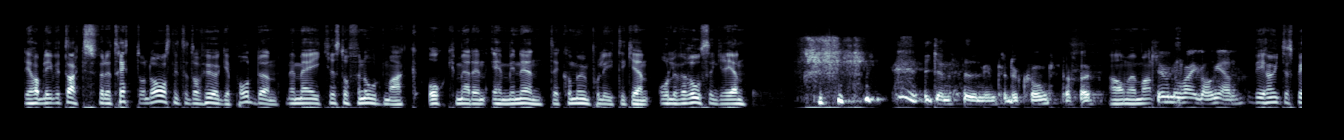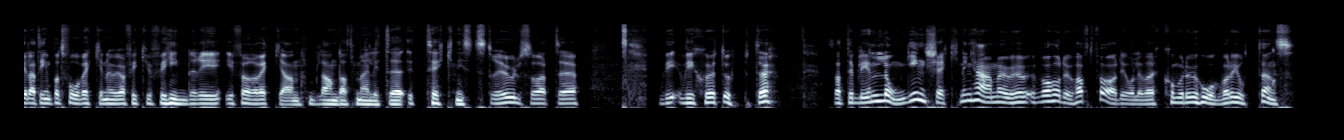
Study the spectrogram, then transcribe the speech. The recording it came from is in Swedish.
Det har blivit dags för det trettonde avsnittet av Högerpodden med mig, Kristoffer Nordmark, och med den eminente kommunpolitikern Oliver Rosengren. Vilken fin introduktion, Kristoffer. Ja, men man, Kul att vara igång igen. vi har ju inte spelat in på två veckor nu. Jag fick ju förhinder i, i förra veckan, blandat med lite tekniskt strul, så att eh, vi, vi sköt upp det. Så att det blir en lång incheckning här nu. Vad har du haft för dig, Oliver? Kommer du ihåg vad du gjort ens?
